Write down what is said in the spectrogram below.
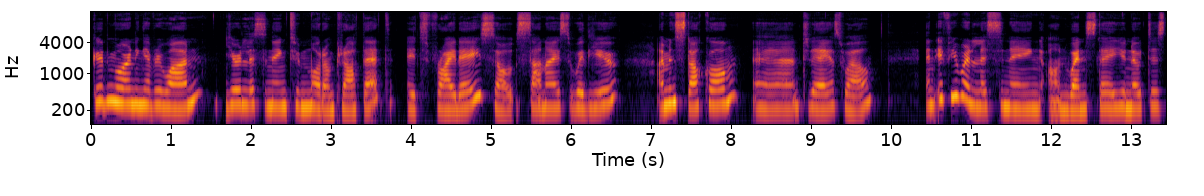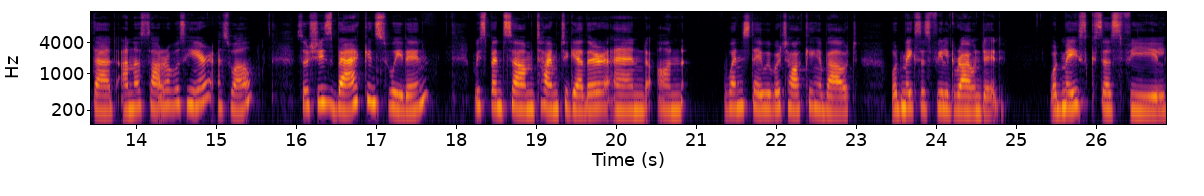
Good morning, everyone. You're listening to Morgonpratet. It's Friday, so Sanna is with you. I'm in Stockholm uh, today as well. And if you were listening on Wednesday, you noticed that Anna Sara was here as well. So she's back in Sweden. We spent some time together, and on Wednesday, we were talking about what makes us feel grounded, what makes us feel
